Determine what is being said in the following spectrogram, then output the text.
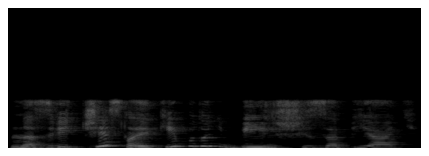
Назвіть числа, які будуть більші за 5.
